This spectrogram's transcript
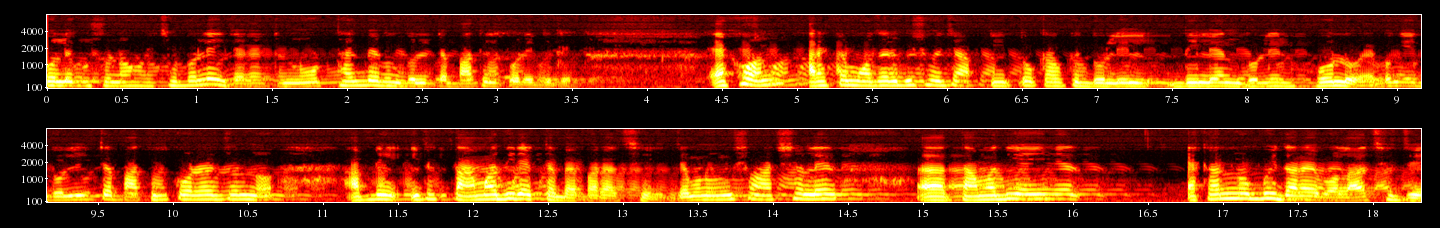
বলে ঘোষণা হয়েছে বলে এই জায়গায় একটা নোট থাকবে এবং দলিলটা বাতিল করে দিবে। এখন আরেকটা মজার বিষয় যে আপনি তো কাউকে দলিল দিলেন, দলিল হলো এবং এই দলিলটা বাতিল করার জন্য আপনি, এটা তামাদির একটা ব্যাপার আছে। যেমন উনিশশো আট সালের তামাদি আইনের একানব্বই ধারায় বলা আছে যে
